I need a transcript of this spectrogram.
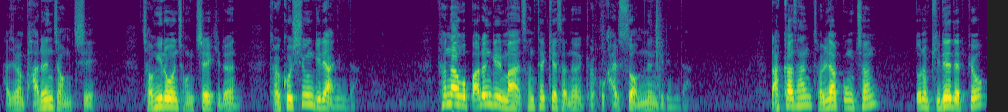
하지만 바른 정치, 정의로운 정치의 길은 결코 쉬운 길이 아닙니다. 편하고 빠른 길만 선택해서는 결코 갈 수 없는 길입니다. 낙하산 전략공천 또는 비례대표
